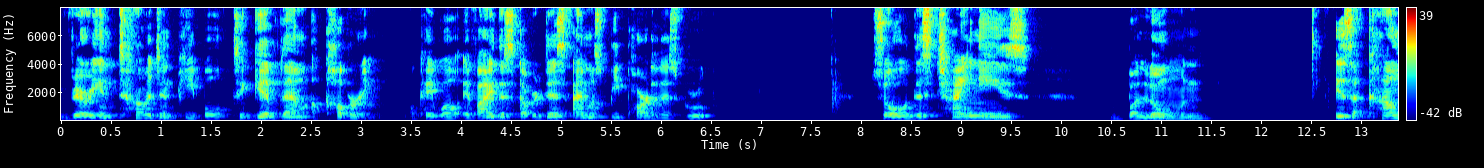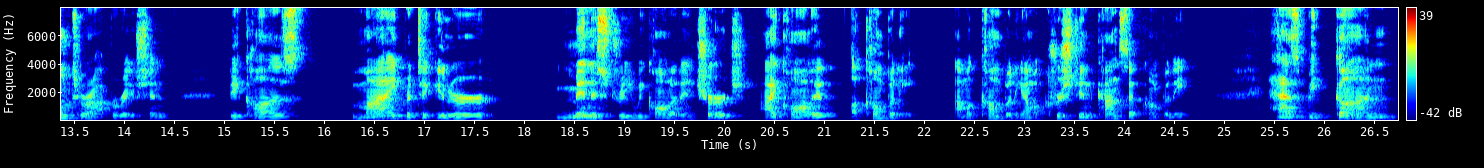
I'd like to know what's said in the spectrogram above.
very intelligent people to give them a covering. Okay, well, if I discovered this, I must be part of this group. So, this Chinese balloon is a counter operation because my particular ministry, we call it in church, I call it a company. I'm a company, I'm a Christian concept company, has begun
